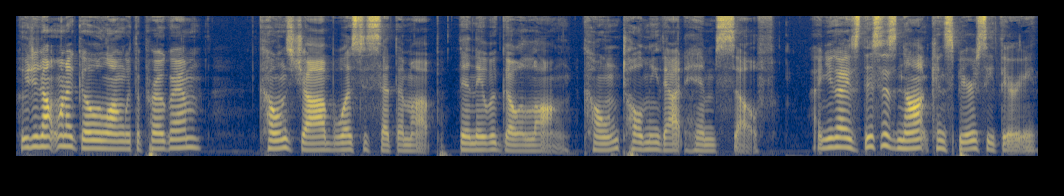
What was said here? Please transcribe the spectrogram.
who did not want to go along with the program. Cohn's job was to set them up. Then they would go along. Cohn told me that himself. And you guys, this is not conspiracy theory.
